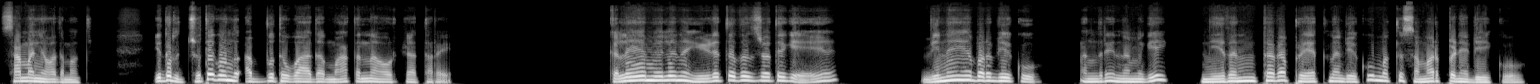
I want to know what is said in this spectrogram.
ಸಾಮಾನ್ಯವಾದ ಮಾತು. ಇದರ ಜೊತೆಗೊಂದು ಅದ್ಭುತವಾದ ಮಾತನ್ನ ಅವ್ರು ಹೇಳ್ತಾರೆ ಕಲೆಯ ಮೇಲಿನ ಹಿಡಿತದ ಜೊತೆಗೆ ವಿನಯ ಬರಬೇಕು ಅಂದ್ರೆ ನಮಗೆ ನಿರಂತರ ಪ್ರಯತ್ನ ಬೇಕು ಮತ್ತು ಸಮರ್ಪಣೆ ಬೇಕು.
